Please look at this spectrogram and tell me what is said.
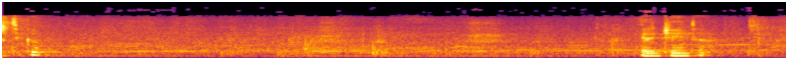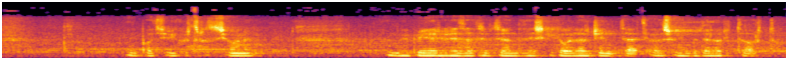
Elastico. E argento, ipotesi di costruzione, due pilieri realizzati utilizzando tedeschi cavalli argentati, adesso un budello ritorto.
